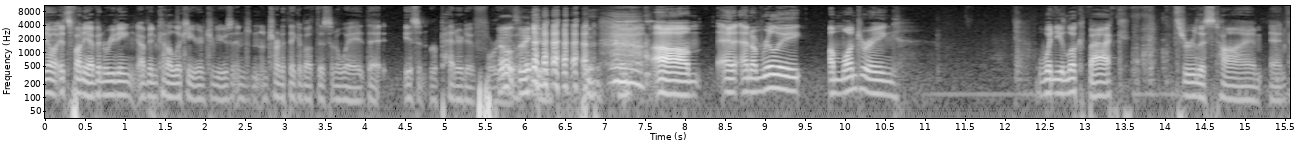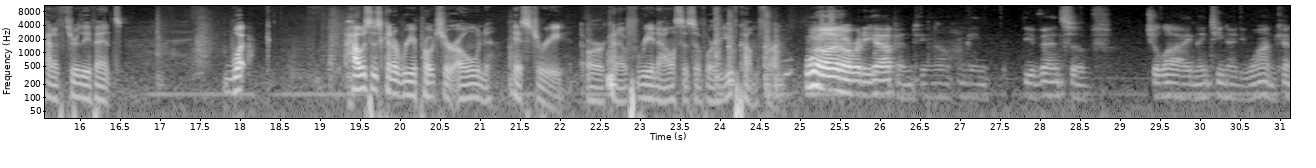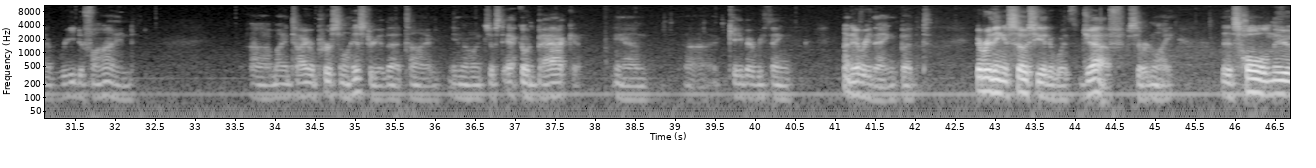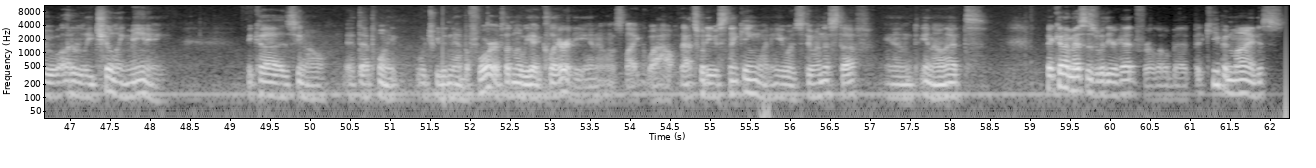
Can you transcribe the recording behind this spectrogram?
You know, it's funny. I've been reading. I've been kind of looking at your interviews, and I'm trying to think about this in a way that isn't repetitive for you. Oh, thank you. um, and and I'm really I'm wondering when you look back through this time and kind of through the events, what how is this going to reapproach your own history or kind of reanalysis of where you've come from? Well, it already happened. You know, I mean, the events of July 1991 kind of redefined uh, my entire personal history of that time. You know, it just echoed back and, and uh, gave everything, not everything, but everything associated with Jeff, certainly, this whole new, utterly chilling meaning. Because, you know, at that point, which we didn't have before, suddenly we had clarity. and it was like, wow, that's what he was thinking when he was doing this stuff. And, you know, that, that kind of messes with your head for a little bit. But keep in mind, it's,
